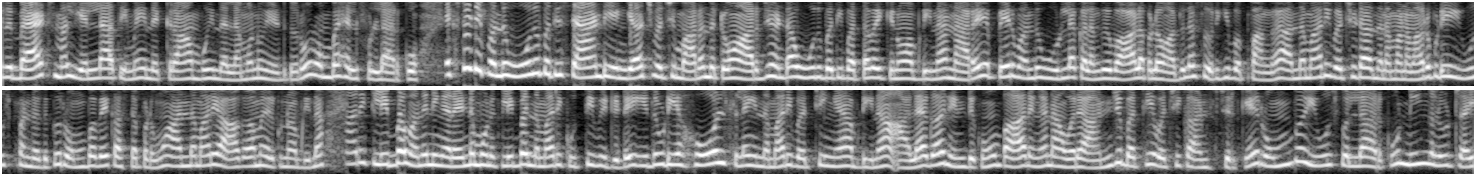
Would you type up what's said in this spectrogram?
இது பேட் ஸ்மெல் எல்லாத்தையுமே இந்த கிராம்பும் இந்த லெமனும் எடுத்துரும். ரொம்ப ஹெல்ப்ஃபுல்லாக இருக்கும். நெக்ஸ்ட் டிப் வந்து ஊதுபத்தி ஸ்டாண்ட் எங்கேயாச்சும் வச்சு மறந்துட்டோம். அர்ஜென்ட்டாக ஊதுபத்தி பற்ற வைக்கணும் அப்படின்னா நிறைய பேர் வந்து உருளைக்கிழங்கு வாழைப்பழம் அதில் சொருகி வைப்பாங்க. அந்த மாதிரி வச்சுட்டு அதை நம்ம மறுபடியும் யூஸ் பண்ணுறதுக்கு ரொம்பவே கஷ்டப்படுவோம். அந்த மாதிரி ஆகாமல் இருக்கணும் அப்படின்னா மாதிரி கிளிப்பை வந்து நீங்கள் ரெண்டு மூணு கிளிப்பை இந்த மாதிரி குத்தி விட்டுட்டு இதோடைய ஹோல்ஸில் இந்த மாதிரி வச்சிங்க அப்படின்னா அழகாக நின்றுக்கும். பாருங்கள் நான் ஒரு அஞ்சு பத்தியை வச்சு காமிச்சிருக்கேன். ரொம்ப யூஸ்ஃபுல்லாக இருக்கும். நீங்களும் ட்ரை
